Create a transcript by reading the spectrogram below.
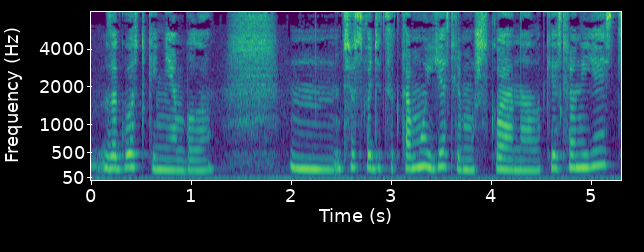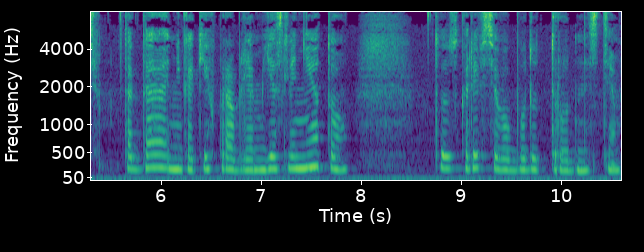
загвоздки не было. Все сводится к тому, есть ли мужской аналог. Если он есть, тогда никаких проблем. Если нету, то, скорее всего, будут трудности.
